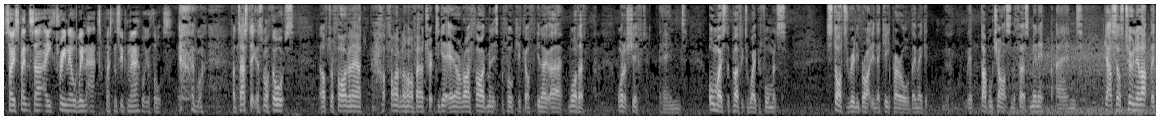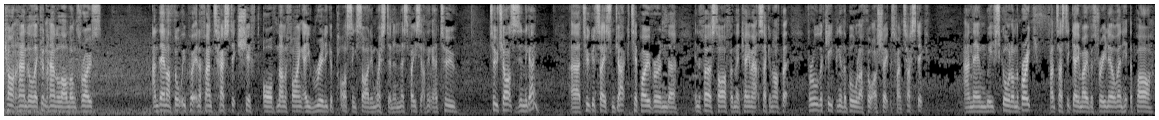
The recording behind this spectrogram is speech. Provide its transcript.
So Spencer, a 3-0 win at Weston-super-Mare. What are your thoughts? Fantastic. That's my thoughts. After a five and hour, five and a half hour trip to get here, I arrived five minutes before kickoff. You know, uh, what a what a shift and almost the perfect away performance. Started really brightly. Their keeper, or they make it had double chance in the first minute and get ourselves 2 0 up. They can't handle. They couldn't handle our long throws. And then I thought we put in a fantastic shift of nullifying a really good passing side in Weston. And let's face it, I think they had two two chances in the game. Uh, two good saves from Jack, tip over and uh, in the first half, and they came out second half. But for all the keeping of the ball, I thought our shape was fantastic. And then we've scored on the break. Fantastic game over 3 0, then hit the par.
